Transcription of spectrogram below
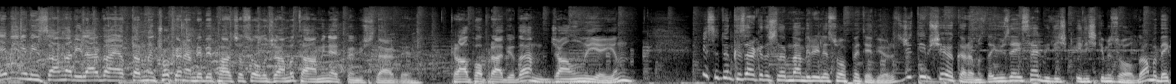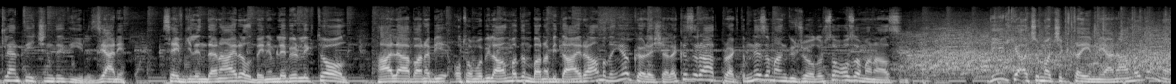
Eminim insanlar ileride hayatlarının çok önemli bir parçası olacağımı tahmin etmemişlerdi. Kral Pop Radyo'da canlı yayın. Neyse dün kız arkadaşlarımdan biriyle sohbet ediyoruz. Ciddi bir şey yok aramızda. Yüzeysel bir ilişki, ilişkimiz oldu ama beklenti içinde değiliz. Yani sevgilinden ayrıl, benimle birlikte ol. Hala bana bir otomobil almadın, bana bir daire almadın. Yok öyle şeyler. Kızı rahat bıraktım. Ne zaman gücü olursa o zaman alsın. Değil ki açım açıktayım yani anladın mı?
